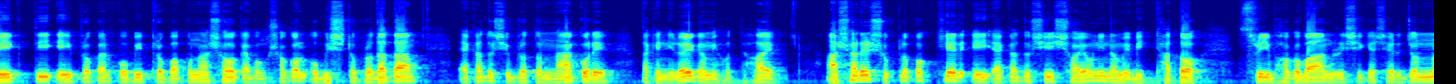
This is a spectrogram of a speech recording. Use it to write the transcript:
ব্যক্তি এই প্রকার পবিত্র পাপনাশক এবং সকল অভীষ্ট প্রদাতা একাদশী ব্রত না করে তাকে নিরয়গামী হতে হয়। আষাঢ়ের শুক্লপক্ষের এই একাদশী শয়নী নামে বিখ্যাত। শ্রী ভগবান ঋষিকেশের জন্য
